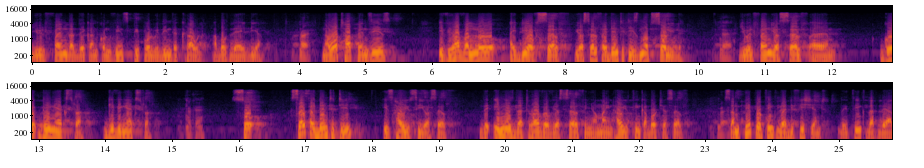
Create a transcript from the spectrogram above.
you will find that they can convince people within the crowd about the idea. right Now what happens is, if you have a low idea of self, your self-identity is not solid, yeah you will find yourself um, go, doing extra, giving extra. okay So self-identity is how you see yourself, the image that you have of yourself in your mind, how you think about yourself. Right. Some people think they are deficient. They think that they are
